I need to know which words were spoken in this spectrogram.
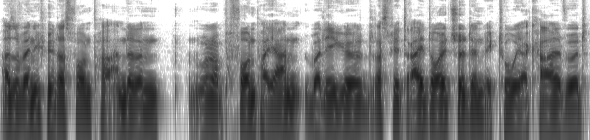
Also wenn ich mir das vor ein paar anderen oder vor ein paar Jahren überlege, dass wir drei Deutsche, denn Viktoria Karl wird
